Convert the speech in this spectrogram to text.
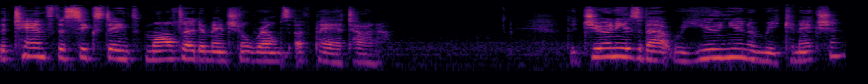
the 10th to 16th multidimensional realms of Payatana. The journey is about reunion and reconnection.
